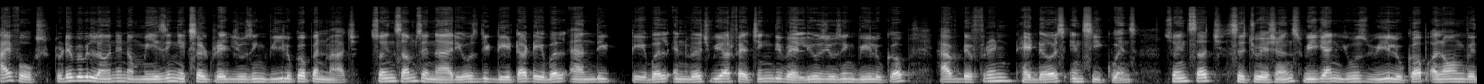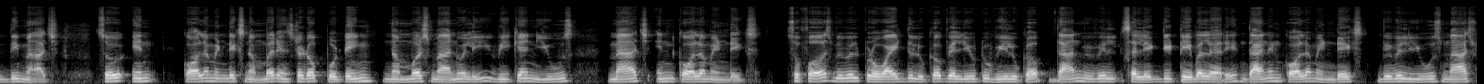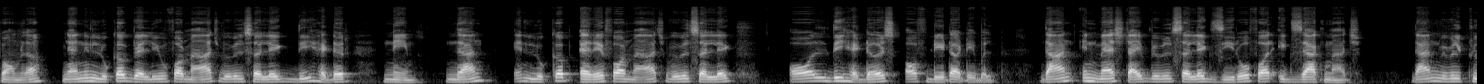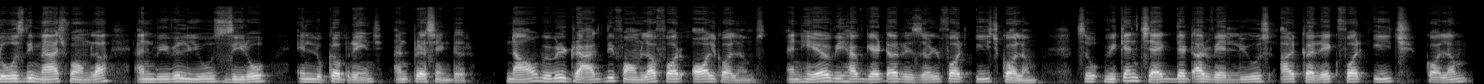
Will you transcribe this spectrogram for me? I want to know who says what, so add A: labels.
A: Hi folks, today we will learn an amazing Excel trick using VLOOKUP and match. So in some scenarios, the data table and the table in which we are fetching the values using VLOOKUP have different headers in sequence. So in such situations, we can use VLOOKUP along with the match. So in column index number, instead of putting numbers manually, we can use match in column index. So first we will provide the lookup value to VLOOKUP, then we will select the table array, then in column index we will use match formula, then in lookup value for match we will select the header name. Then in lookup array for match we will select all the headers of data table. Then in match type we will select 0 for exact match. Then we will close the match formula and we will use 0 in lookup range and press enter. Now we will drag the formula for all columns and here we have get a result for each column. So we can check that our values are correct for each column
